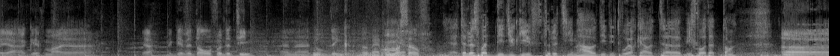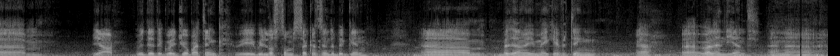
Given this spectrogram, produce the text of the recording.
yeah, I give my uh, yeah, I give it all for the team and uh, don't think uh, on myself. Yeah, tell us what did you give to the team? How did it work out uh, before that time? Um, yeah, we did a great job. I think we, we lost some seconds in the beginning, um, but then we make everything yeah uh, well in the end, and uh,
